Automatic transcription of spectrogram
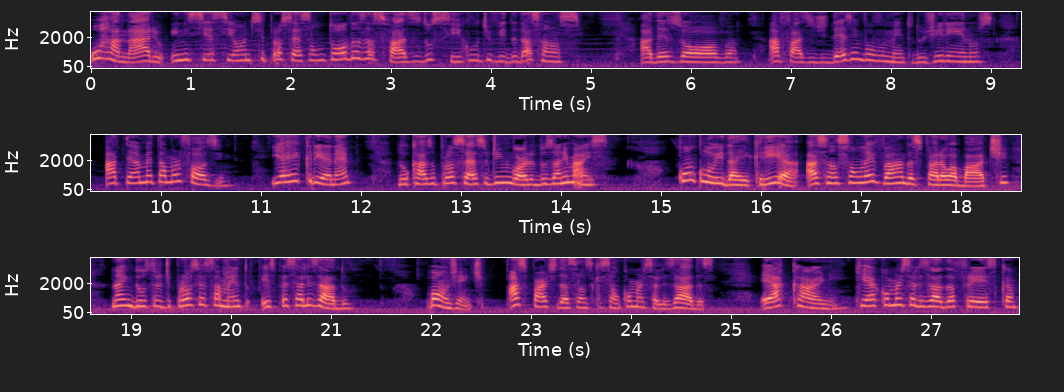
O ranário inicia-se onde se processam todas as fases do ciclo de vida das rãs. A desova, a fase de desenvolvimento dos girinos, até a metamorfose. E a recria, né? No caso, o processo de engorda dos animais. Concluída a recria, as rãs são levadas para o abate na indústria de processamento especializado. Bom, gente, as partes das rãs que são comercializadas é a carne, que é comercializada fresca,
